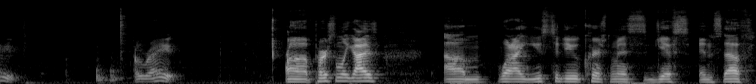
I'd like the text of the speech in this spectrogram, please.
Okay. All right. Uh, personally, guys, um, when I used to do Christmas gifts and stuff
